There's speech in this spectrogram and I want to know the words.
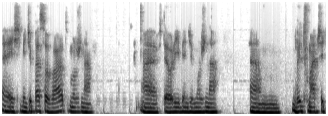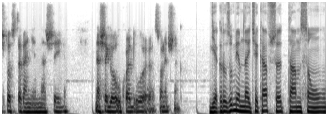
e, jeśli będzie pasowała, to można e, w teorii będzie można wytłumaczyć powstawanie naszej, naszego układu e, słonecznego. Jak rozumiem, najciekawsze tam są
